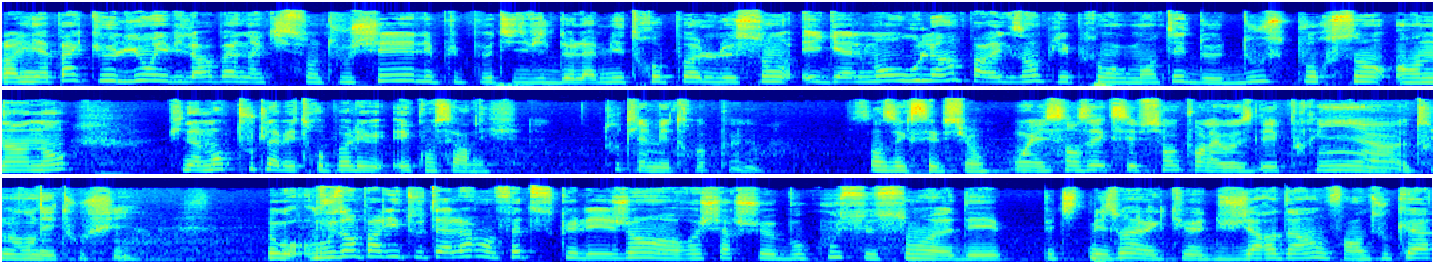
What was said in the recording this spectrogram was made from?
Alors, il n'y a pas que Lyon et Villeurbanne hein, qui sont touchés, les plus petites villes de la métropole le sont également. Oulin, par exemple, les prix ont augmenté de 12% en un an. Finalement, toute la métropole est, concernée. Toute la métropole. Sans exception. Oui, sans exception pour la hausse des prix, euh, tout le monde est touché. vous en parliez tout à l'heure, en fait, ce que les gens recherchent beaucoup, ce sont euh, des petites maisons avec euh, du jardin, enfin en tout cas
